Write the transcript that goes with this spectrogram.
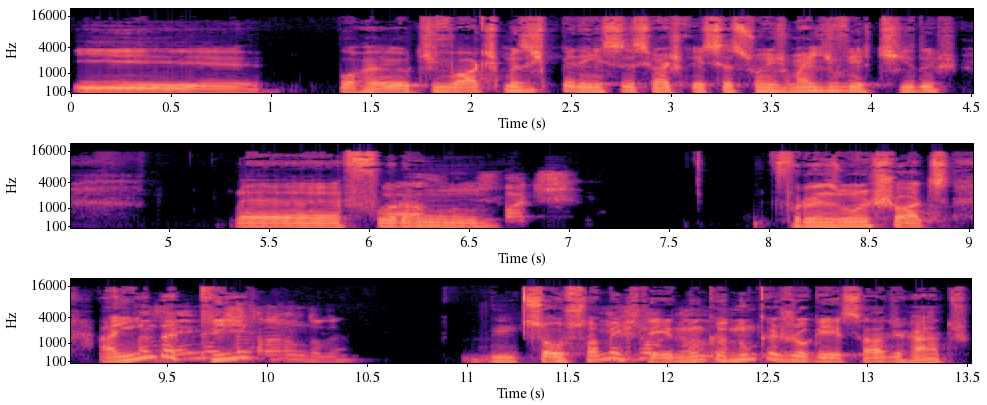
E, porra, eu tive ótimas experiências, assim, eu acho que as sessões mais divertidas é, foram. Foram as one shots. Ainda que. Né? Só, só mestrei, nunca, nunca joguei sala de ratos.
